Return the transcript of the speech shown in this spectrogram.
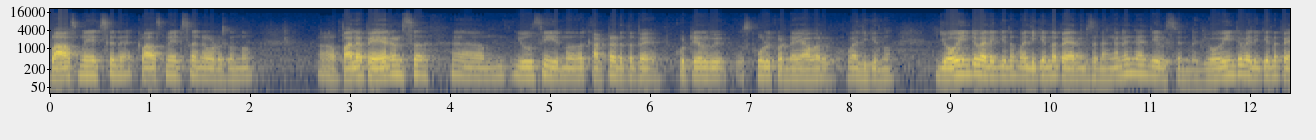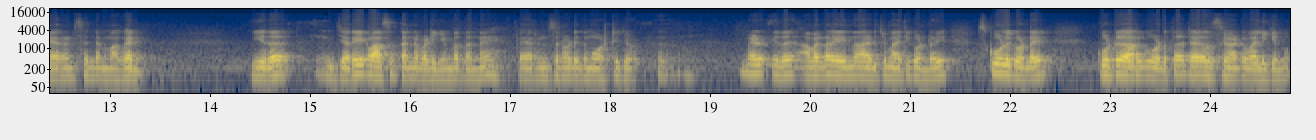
ക്ലാസ്മേറ്റ്സിന് ക്ലാസ്മേറ്റ്സ് തന്നെ കൊടുക്കുന്നു. പല പേരൻസ് യൂസ് ചെയ്യുന്നത് കട്ടെടുത്ത് കുട്ടികൾ സ്കൂളിൽ കൊണ്ടുപോയി അവർ വലിക്കുന്നു. ജോയിന്റ് വലിക്കുന്ന വലിക്കുന്ന പേരൻസിന് അങ്ങനെ ഞാൻ ചികിത്സിച്ചിട്ടുണ്ട്. ജോയിന്റ് വലിക്കുന്ന പേരൻസിന്റെ മകൻ ഇത് ചെറിയ ക്ലാസ്സിൽ തന്നെ പഠിക്കുമ്പോൾ തന്നെ പേരൻസിനോട് ഇത് മോഷ്ടിച്ചു ഇത് അവരുടെ കയ്യിൽ നിന്ന് അടിച്ചു മാറ്റി കൊണ്ടുപോയി സ്കൂളിൽ കൊണ്ടുപോയി കൂട്ടുകാർക്ക് കൊടുത്ത് രഹസ്യമായിട്ട് വലിക്കുന്നു.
